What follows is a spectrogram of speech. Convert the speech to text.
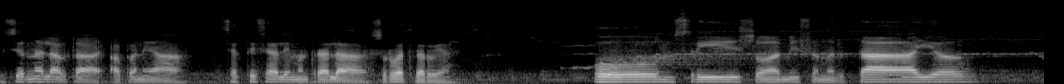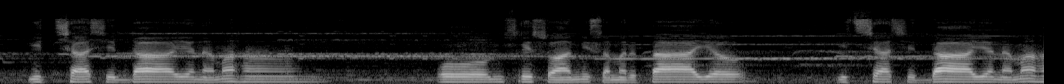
उशीर न लावता आपण या शक्तिशाली मंत्राला सुरुवात करूया. ओम श्री स्वामी समर्थाय. इच्छा सिद्धाय नमः. ओम श्री स्वामी समर्थाय. इच्छा सिद्धाय नमः.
